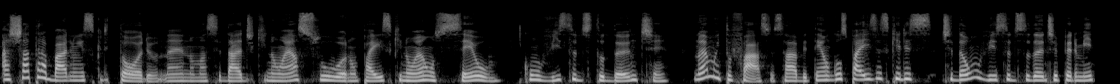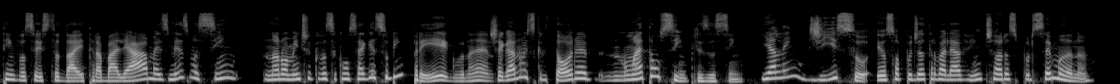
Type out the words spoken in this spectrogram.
achar trabalho em escritório, né, numa cidade que não é a sua, num país que não é o seu, com visto de estudante, não é muito fácil, sabe? Tem alguns países que eles te dão um visto de estudante e permitem você estudar e trabalhar, mas mesmo assim, normalmente o que você consegue é subemprego, né? Chegar no escritório é- não é tão simples assim. E além disso, eu só podia trabalhar 20 horas por semana.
